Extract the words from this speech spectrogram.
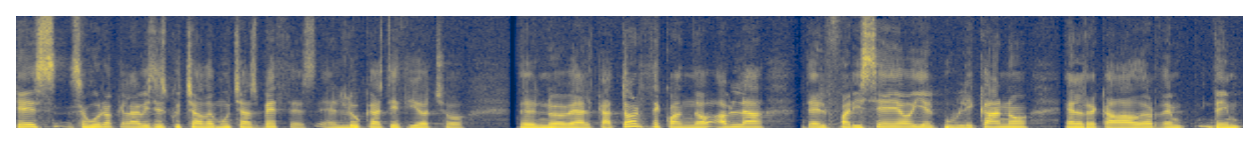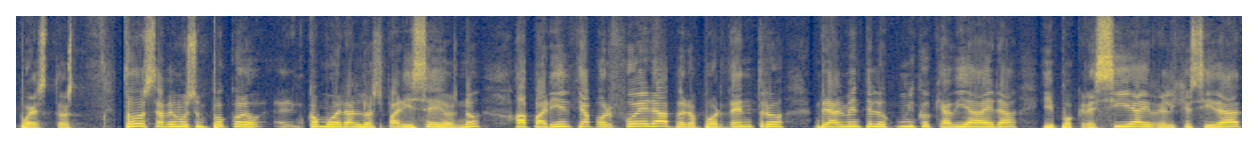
que es, seguro que la habéis escuchado muchas veces, en Lucas 18, del 9 al 14, cuando habla del fariseo y el publicano, el recaudador de, impuestos. Todos sabemos un poco eh, cómo eran los fariseos, ¿no? Apariencia por fuera, pero por dentro realmente lo único que había era hipocresía y religiosidad.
